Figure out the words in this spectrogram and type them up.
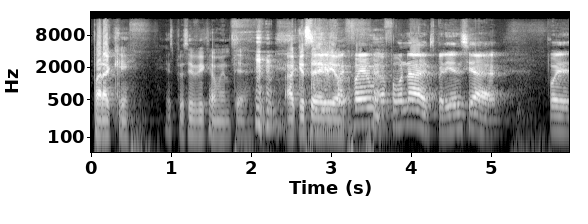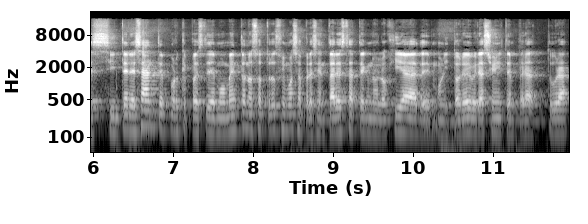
para qué específicamente, a qué se debió. Fue, fue, fue una experiencia pues interesante porque pues de momento nosotros fuimos a presentar esta tecnología de monitoreo de vibración y temperatura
